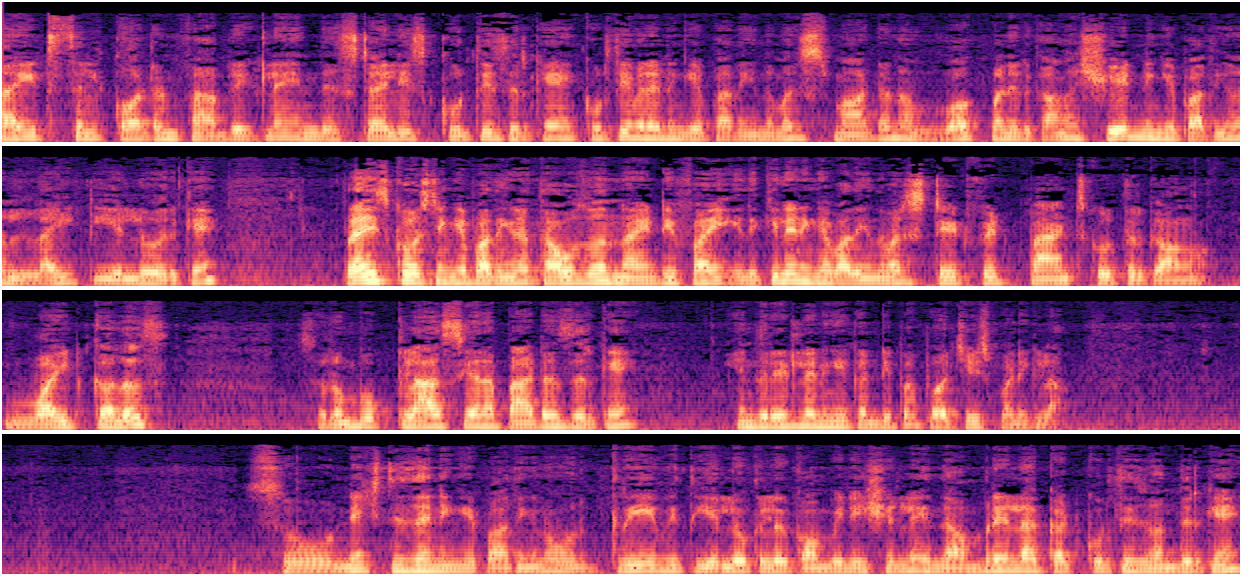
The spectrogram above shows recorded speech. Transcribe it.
light silk cotton ஃபேப்ரிக்கில் இந்த ஸ்டைலிஷ் குர்த்திஸ் இருக்கேன். குர்த்தி மேலே நீங்கள் பாத்தீங்க இந்த மாதிரி ஸ்மார்ட்டான ஒர்க் பண்ணியிருக்காங்க ஷேட் நீங்கள் பார்த்தீங்கன்னா லைட் எல்லோ இருக்கேன். பிரைஸ் கோஸ்ட் நீங்கள் பார்த்தீங்கன்னா தௌசண்ட் நைன்டி ஃபைவ் இது கீழே நீங்கள் பாத்தீங்க இந்த மாதிரி ஸ்ட்ரெயிட் ஃபிட் பேண்ட்ஸ் கொடுத்துருக்காங்க. ஒயிட் கலர்ஸ் ஸோ ரொம்ப கிளாஸியான பேட்டர்ன்ஸ் இருக்கேன். இந்த ரேட்டில் நீங்கள் கண்டிப்பாக பர்ச்சேஸ் பண்ணிக்கலாம். ஸோ நெக்ஸ்ட் டிசைன் நீங்க ஒரு கிரே வித் எல்லோ கலர் காம்பினேஷனில் இந்த அம்ப்ரேலா கட் குர்த்திஸ் வந்திருக்கேன்.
